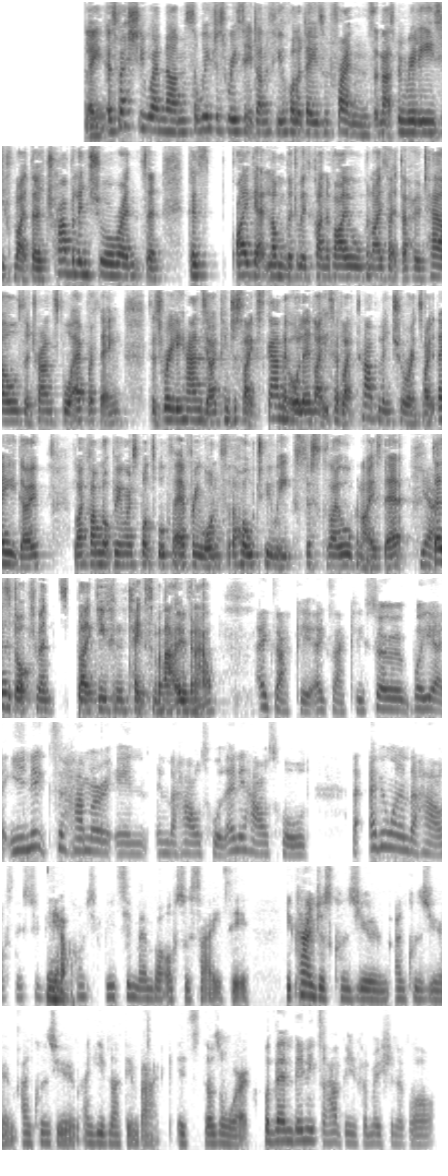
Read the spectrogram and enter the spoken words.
especially when um so we've just recently done a few holidays with friends and that's been really easy from like the travel insurance and because I get lumbered with kind of I organize like the hotels, the transport, everything. So it's really handy. I can just like scan it all in, like you said, like travel insurance. Like there you go. Like I'm not being responsible for everyone for the whole two weeks just because I organized it. Yeah. There's a document. Like you can take some of that over now. Exactly, exactly. So, but yeah, you need to hammer it in in the household, any household, that everyone in the house needs to be yeah. a contributing member of society. You can't just consume and consume and consume and give nothing back. It doesn't work. But then they need to have the information as well.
